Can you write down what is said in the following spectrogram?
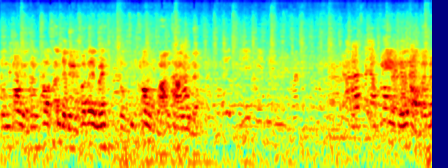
ตรงช่องเนี่ยทางเข้าท่านจะเดินเข้าได้ไหมตรงที่ช่องขวางทางอยู่เนี่ยพี่เดินต่อไปไหม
